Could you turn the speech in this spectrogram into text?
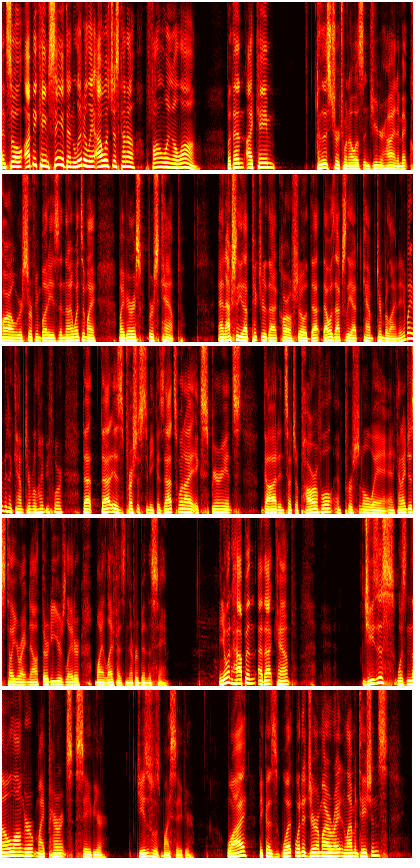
And so I became saved, and literally I was just kind of following along. But then I came to this church when I was in junior high, and I met Carl, and we were surfing buddies. And then I went to my, my very first camp. And actually, that picture that Carl showed, that, that was actually at Camp Timberline. Anybody been to Camp Timberline before? That, that is precious to me because that's when I experienced God in such a powerful and personal way. And can I just tell you right now, 30 years later, my life has never been the same. You know what happened at that camp? Jesus was no longer my parents' savior. Jesus was my savior. Why? Because what, what did Jeremiah write in Lamentations?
